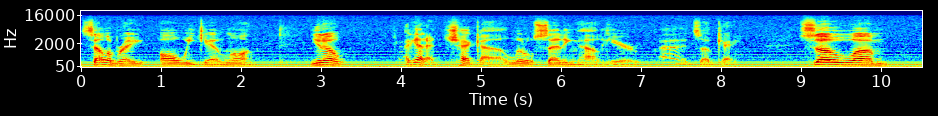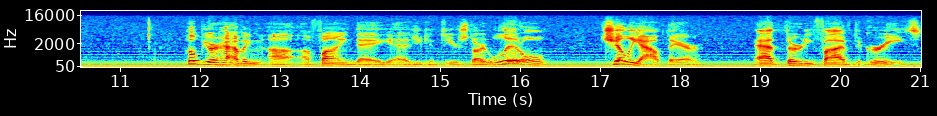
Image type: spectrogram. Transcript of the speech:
celebrate all weekend long. You know, I gotta check a little setting out here. Uh, it's okay. So, um, hope you're having a, a fine day as you get to your start. Little chilly out there at 35 degrees,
